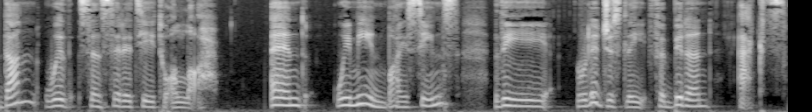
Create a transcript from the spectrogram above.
done with sincerity to Allah. And we mean by sins the religiously forbidden acts.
